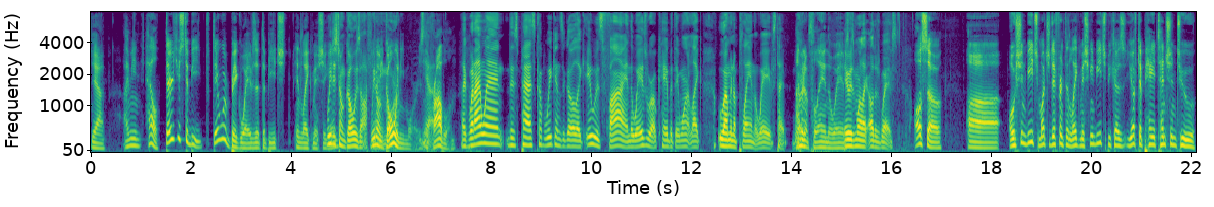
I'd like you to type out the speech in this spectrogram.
yeah I mean hell there used to be there were big waves at the beach in Lake Michigan We just don't go as often. we don't anymore. go anymore is Yeah. the problem Like when I went this past couple weekends ago, like it was fine. The waves were okay, but they weren't like, "Ooh, I'm gonna play in the waves" type. I'm gonna play in the waves It was more like, "Oh, there's waves." Also, uh, Ocean Beach much different than Lake Michigan Beach because you have to pay attention to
